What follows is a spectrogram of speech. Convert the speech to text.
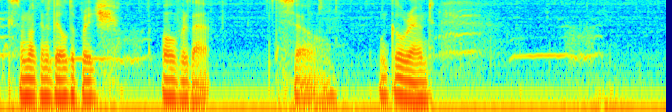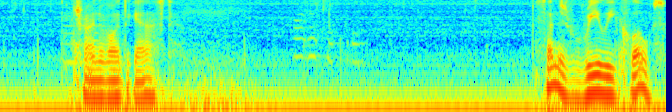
Because I'm not going to build a bridge over that. So, we'll go around. Try and avoid the ghast. That is really close.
